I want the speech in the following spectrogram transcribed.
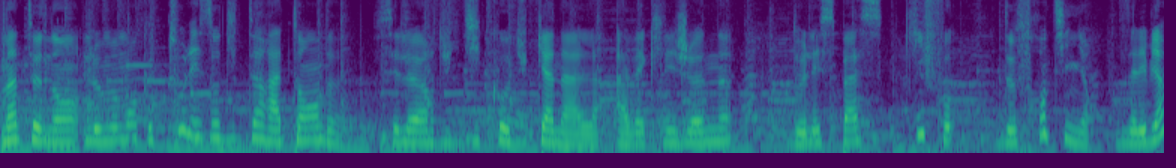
Maintenant, le moment que tous les auditeurs attendent, c'est l'heure du dico du canal avec les jeunes de l'espace Kifo de Frontignan. Vous allez bien?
